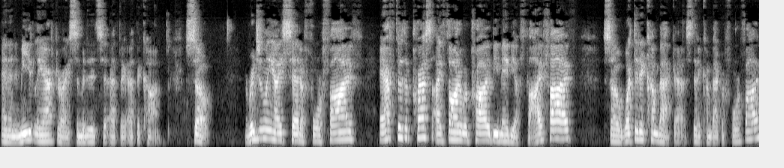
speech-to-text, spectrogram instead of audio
and then immediately after, I submitted it to, at the at the con. So originally, I said a four five. After the press, I thought it would probably be maybe a 5 5. So what did it come back as? Did it come back a 4 5?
